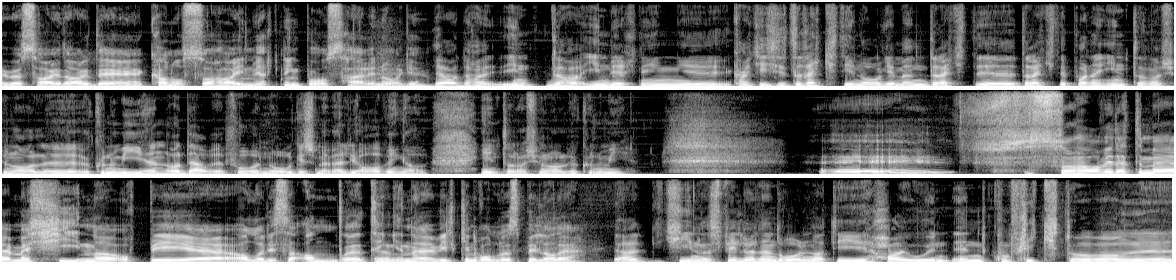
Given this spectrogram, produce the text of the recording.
USA i dag, det kan også ha innvirkning på oss her i Norge? Ja, det har, inn, det har innvirkning, eh, kanskje ikke direkte i Norge, men direkte, direkte, på den internasjonale økonomien, og derved for Norge, som er veldig avhengig av internasjonal økonomi. Så har vi dette med, med Kina oppi alle disse andre tingene. Hvilken rolle spiller det? Ja, Kina spiller den rollen at de har jo en, en konflikt over uh,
